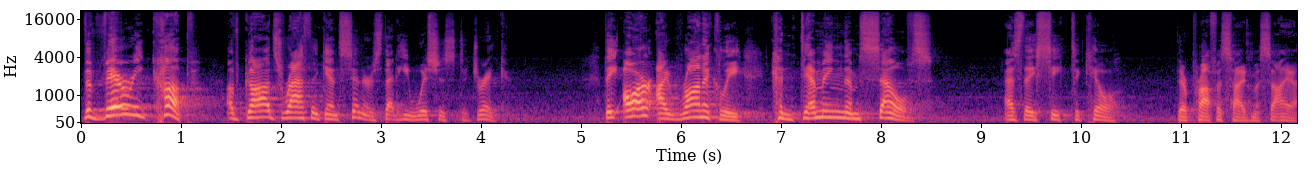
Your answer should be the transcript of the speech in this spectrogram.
the very cup of God's wrath against sinners that he wishes to drink. They are ironically condemning themselves as they seek to kill their prophesied Messiah.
